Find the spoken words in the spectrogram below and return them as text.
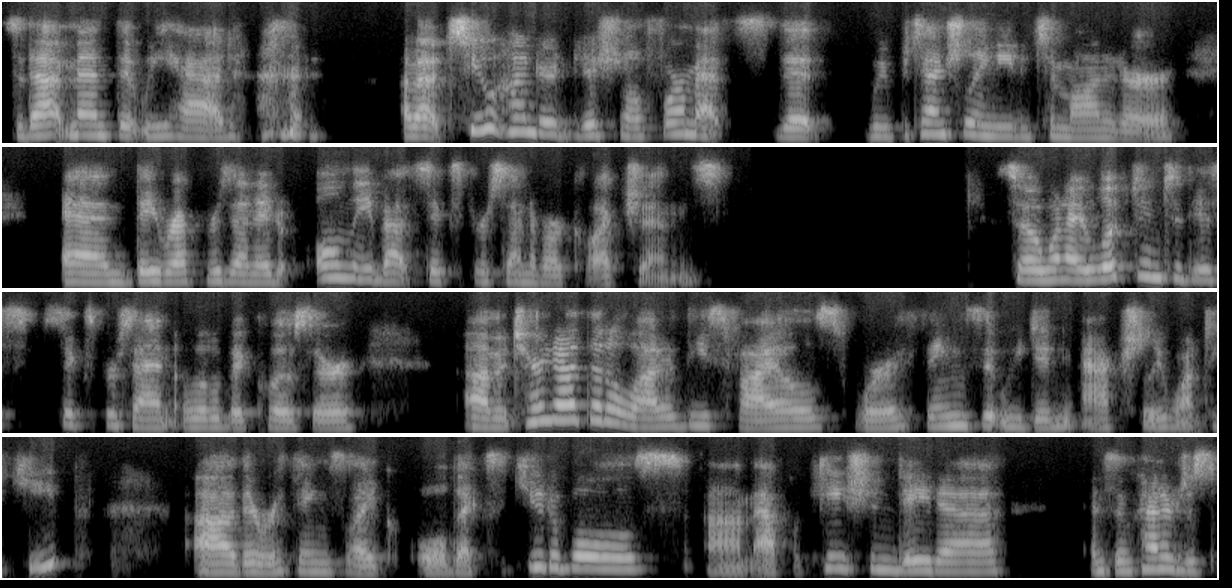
So that meant that we had about 200 additional formats that we potentially needed to monitor, and they represented only about 6% of our collections. So when I looked into this 6% a little bit closer, um, it turned out that a lot of these files were things that we didn't actually want to keep. Uh, there were things like old executables, um, application data, and some kind of just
